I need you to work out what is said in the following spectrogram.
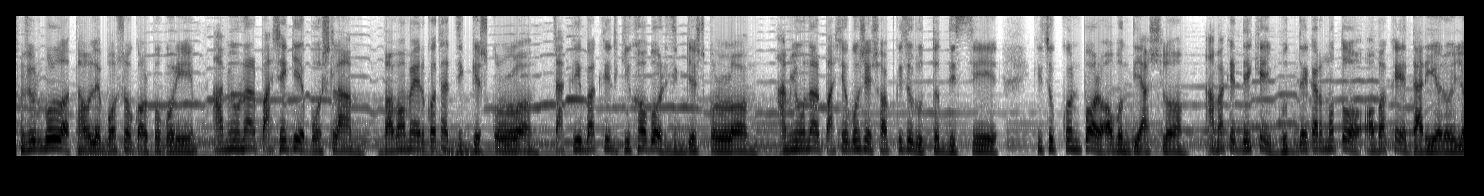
শ্বশুর বলল, তাহলে বসো, গল্প করি। আমি ওনার পাশে গিয়ে বসলাম। বাবা মায়ের কথা জিজ্ঞেস করলাম, চাকরি বাকরির কি খবর? জিজ্ঞেস করলাম। আমি ওনার পাশে বসে সবকিছুর উত্তর দিচ্ছি। কিছুক্ষণ পর অবন্তী আসলো। আমাকে দেখেই ভূত দেখার মতো অবাকে দাঁড়িয়ে রইল।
